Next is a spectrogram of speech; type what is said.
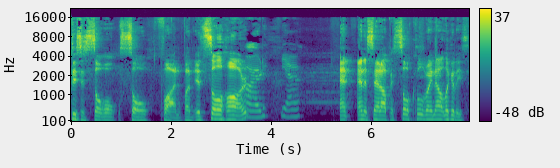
This is so so fun, but it's so hard. Hard. Yeah. And and the setup is so cool right now. Look at this.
